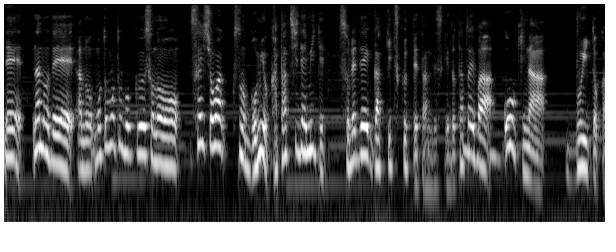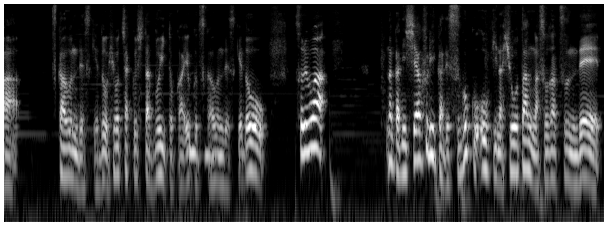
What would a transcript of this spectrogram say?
で、なので、あの、もともと僕、その、最初はそのゴミを形で見て、それで楽器作ってたんですけど、例えば大きな部位とか使うんですけど、漂着した部位とかよく使うんですけど、それは、なんか西アフリカですごく大きな氷炭が育つんで、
